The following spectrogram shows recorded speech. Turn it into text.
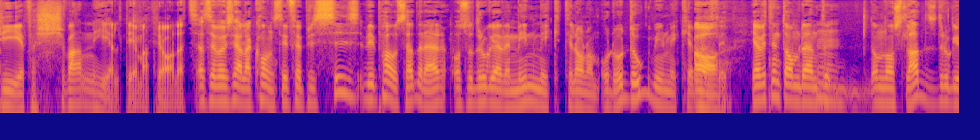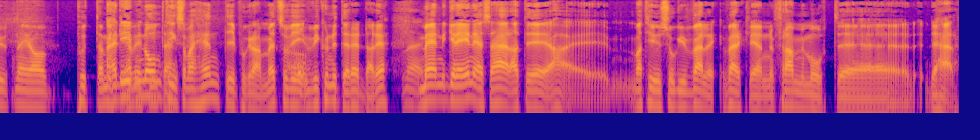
det försvann helt det materialet Alltså det var ju så jävla konstigt för precis, vi pausade där och så drog jag över min mick till honom och då dog min mick helt Ja. plötsligt Jag vet inte om den, Mm. om någon sladd drog ut när jag puttade Nej micken, det är någonting inte. som har hänt i programmet så vi, Ja. vi kunde inte rädda det Nej. Men grejen är så här att eh, Matteus såg ju ver- verkligen fram emot eh, det här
